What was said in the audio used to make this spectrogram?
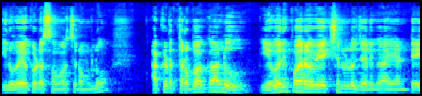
ఇరవై ఒకటో సంవత్సరంలో అక్కడ త్రవ్వకాలు ఎవరి పర్యవేక్షణలో జరిగాయి అంటే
